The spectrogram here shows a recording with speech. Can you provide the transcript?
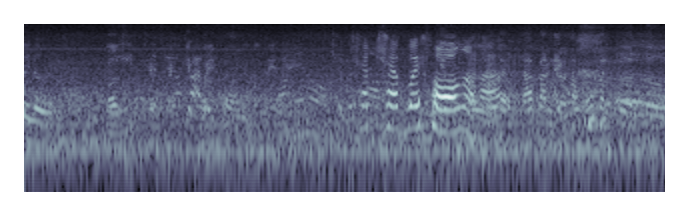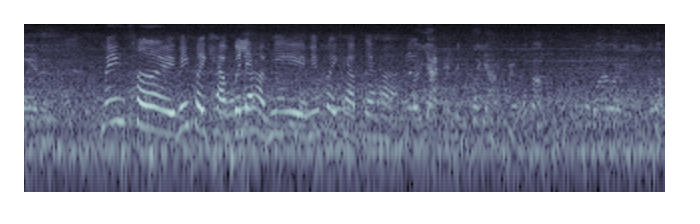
ยเลยก็แค่แค่เก็บไว้ฟ้องบ้างไหมแคปแคปไว้ฟ้องเหรอคะแบบถ้าบางไหนคำพูดมันเกินเลยอะไรอย่างเงี้ยไม่เคยไม่เคยแคปไว้เลยค่ะพี่ ไม่เคยแคปเลยค่ะ เราอยากให้เป็นตัวอย่างไหมว่าแบบเพราะว่าเราอย่างนี้ก็แบบ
